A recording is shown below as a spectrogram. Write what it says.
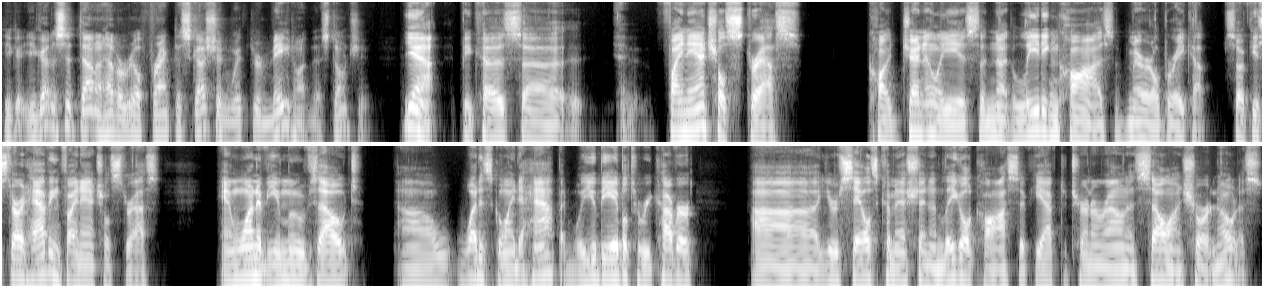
You got, you got to sit down and have a real frank discussion with your mate on this, don't you? Yeah, because uh, financial stress generally is the leading cause of marital breakup. So if you start having financial stress and one of you moves out, uh, what is going to happen? Will you be able to recover uh, your sales commission and legal costs if you have to turn around and sell on short notice?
